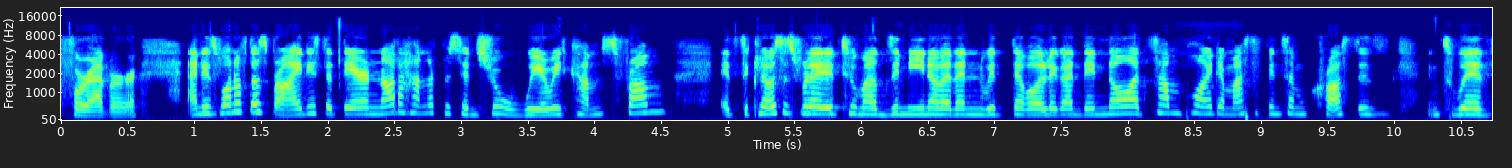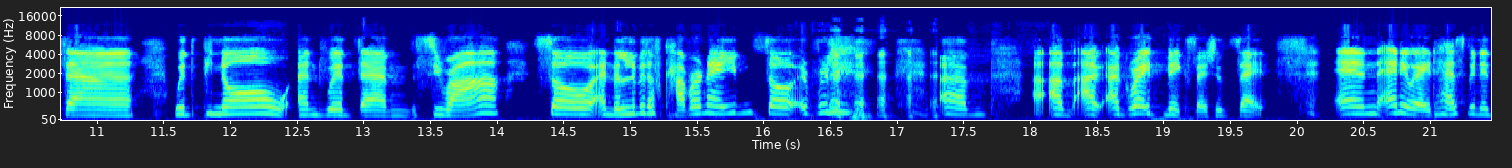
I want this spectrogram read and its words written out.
forever. And it's one of those varieties that they're not 100% sure where it comes from. It's the closest related to Marzemino, but then with Teroldego, and they know at some point there must have been some crosses with uh, with Pinot and with um, Syrah, so and a little bit of Cabernet even. So it really um, a, a, great mix, I should say. And anyway, it has been a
